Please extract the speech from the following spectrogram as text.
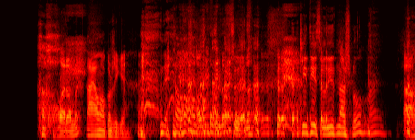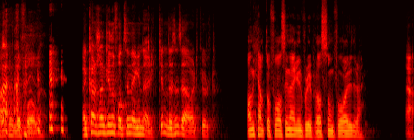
Har han det? Nei, han har kanskje ikke. Han- Han kommer til å få det. Clint Eastwood International. Nei. Ja, han kommer til å få det. Men kanskje han kunne fått sin egen ørken? Det syns jeg hadde vært kult. Han kommer til å få sin egen flyplass som få år, tror jeg. Ja.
